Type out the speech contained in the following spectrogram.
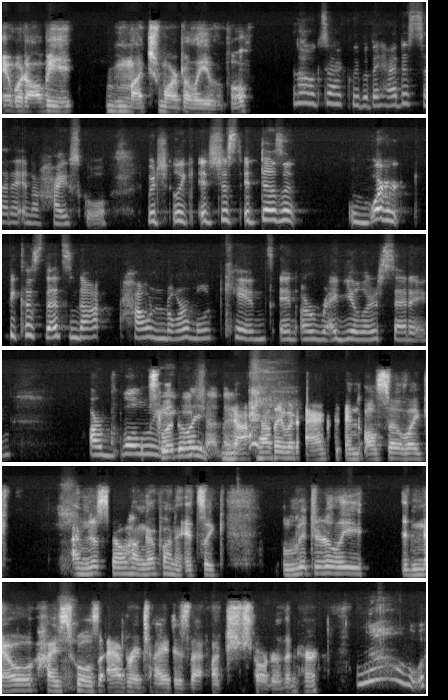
it would all be much more believable. No, exactly, but they had to set it in a high school, which like it's just it doesn't work because that's not how normal kids in a regular setting are It's bullying literally each other. not how they would act. And also, like, I'm just so hung up on it. It's like literally no high school's average height is that much shorter than her. No.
